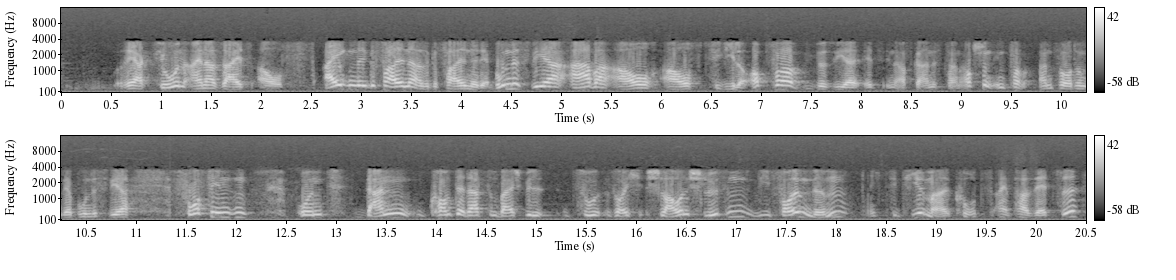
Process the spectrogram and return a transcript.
Reaktion einerseits auf eigene Gefallene, also Gefallene der Bundeswehr, aber auch auf zivile Opfer, wie wir sie ja jetzt in Afghanistan auch schon in Verantwortung der Bundeswehr vorfinden. Und dann kommt er da zum Beispiel zu solch schlauen Schlüssen wie folgendem. Ich zitiere mal kurz ein paar Sätze.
